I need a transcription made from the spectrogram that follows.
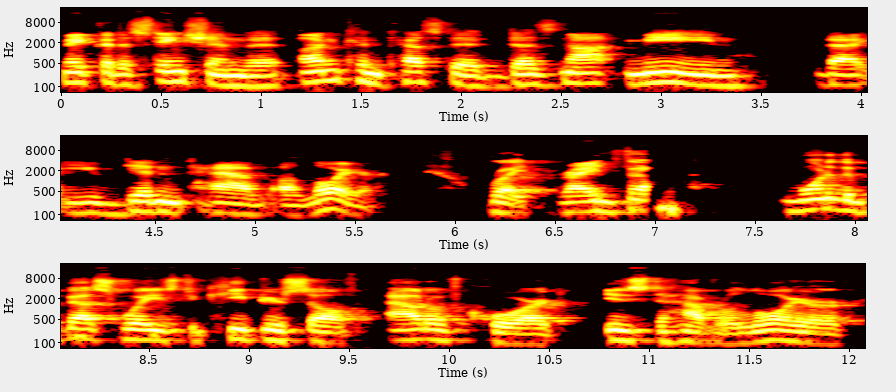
make the distinction that uncontested does not mean that you didn't have a lawyer. Right. Right. In fact, one of the best ways to keep yourself out of court is to have a lawyer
